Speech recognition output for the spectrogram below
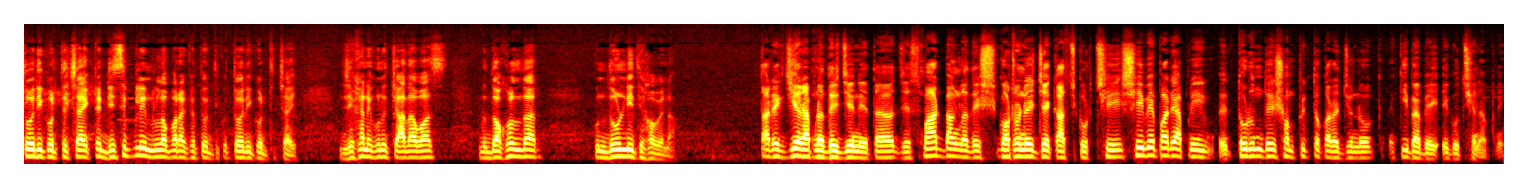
তৈরি করতে চাই একটা ডিসিপ্লিন উল্লাপাড়াকে তৈরি- করতে চাই। যেখানে কোনো চাঁদাবাজ কোনো দখলদার কোনো দুর্নীতি হবে না। তারেক জিয়ার আপনাদের যে নেতা যে স্মার্ট বাংলাদেশ গঠনের যে কাজ করছে সেই ব্যাপারে আপনি তরুণদের সম্পৃক্ত করার জন্য কীভাবে এগোচ্ছেন আপনি?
